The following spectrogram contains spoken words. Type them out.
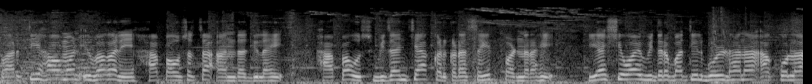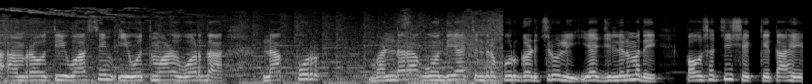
भारतीय हवामान विभागाने हा पावसाचा अंदाज दिला आहे. हा पाऊस विजांच्या कडकडासहित पडणार आहे. याशिवाय विदर्भातील बुलढाणा अकोला अमरावती वाशिम यवतमाळ वर्धा नागपूर भंडारा गोंदिया चंद्रपूर गडचिरोली या जिल्ह्यांमध्ये पावसाची शक्यता आहे.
